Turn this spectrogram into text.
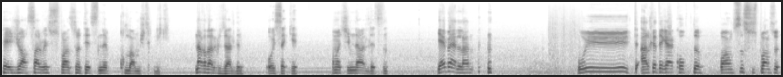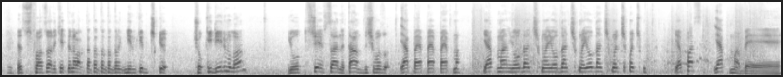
Peugeot hasar ve süspansiyon testinde kullanmıştık ilk. Ne kadar güzeldin. Oysa ki. Ama şimdi haldesin. Geber lan. Uy, arka teker koptu. Bağımsız süspansiyon. Ya süspansiyon hareketlerine bak. Ta ta ta ta ta girip girip çıkıyor. Çok iyi değil mi lan? Yol tutuşu efsane. Tamam dışı bozu. Yapma yapma yapma yapma. Yapma. Yoldan çıkma yoldan çıkma yoldan çıkma çıkma çıkma. Yaparsın. Yapma be.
